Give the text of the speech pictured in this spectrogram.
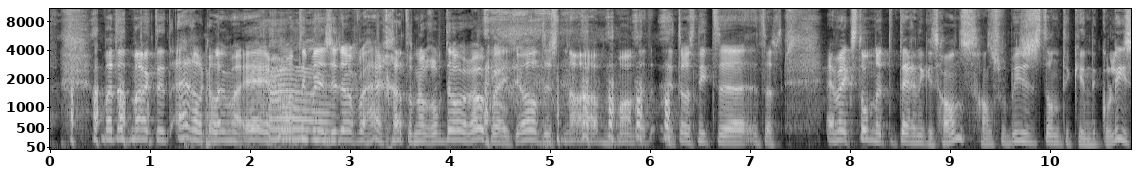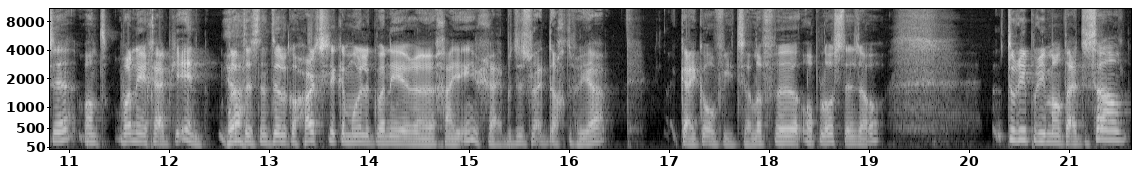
maar dat maakt het eigenlijk alleen maar erger. Want die mensen dachten, hij gaat er nog op door ook, weet je wel. Dus nou, man, het, het was niet... eh, het was... En ik stond met de technicus Hans. Hans Verbiezen stond ik in de coulissen. Want wanneer grijp je in? Ja. Dat is natuurlijk hartstikke moeilijk. Wanneer eh, ga je ingrijpen? Dus wij dachten van, ja, kijken of hij het zelf eh, oplost en zo. Toen riep er iemand uit de zaal...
